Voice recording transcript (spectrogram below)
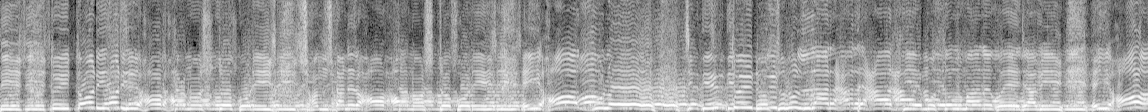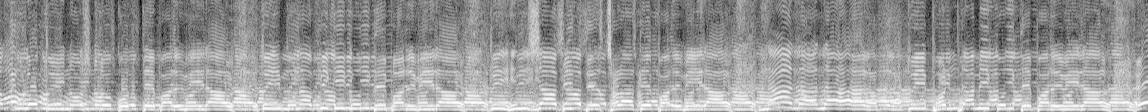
দিস, তুই তোর স্ত্রীর হকটা নষ্ট করিস, সন্তানের হকটা নষ্ট করিস। এই হকগুলো যেদিন তুই হাতে হাত দিয়ে মুসলমান হয়ে যাবি, এই হকগুলো তুই নষ্ট করতে পারবি না, তুই মুনাফিকি করতে পারবি না, তুই হিংসা বিদ্বেষ ছড়াতে পারবি না। না না না, তুই ভণ্ডামি করতে পারবি না। এ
